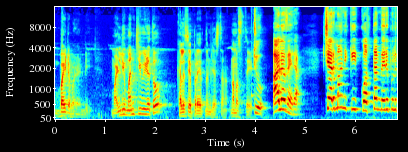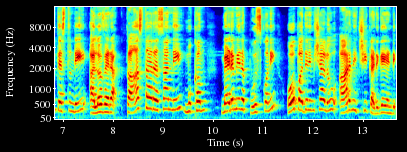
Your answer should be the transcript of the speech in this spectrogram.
బయటపడండి. మళ్ళీ మంచి వీడియోతో కలిసే ప్రయత్నం చేస్తాను. నమస్తే. టూ అలోవెరా. చర్మానికి కొత్త మెరుపులు తెస్తుంది అలోవెరా కాస్త రసాన్ని ముఖం మెడ మీద పూసుకొని ఓ పది నిమిషాలు ఆరనిచ్చి కడిగేయండి.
